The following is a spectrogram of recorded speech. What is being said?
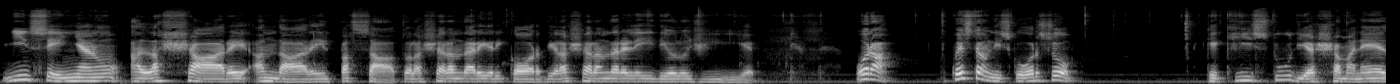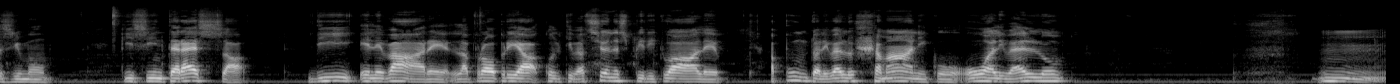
gli insegnano a lasciare andare il passato, a lasciare andare i ricordi, a lasciare andare le ideologie. Ora, questo è un discorso che chi studia sciamanesimo, chi si interessa di elevare la propria coltivazione spirituale appunto a livello sciamanico o a livello mm,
